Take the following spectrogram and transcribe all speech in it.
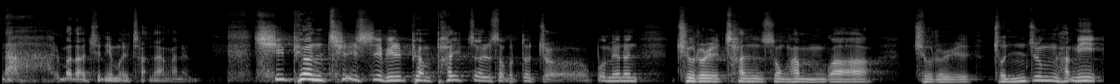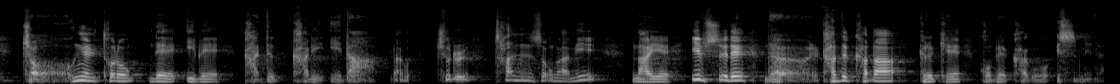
날마다 주님을 찬양하는 시편 71편 8절서부터 쭉 보면은 주를 찬송함과 주를 존중함이 종일토록 내 입에 가득하리이다라고 주를 찬송함이 나의 입술에 늘 가득하다 그렇게 고백하고 있습니다.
